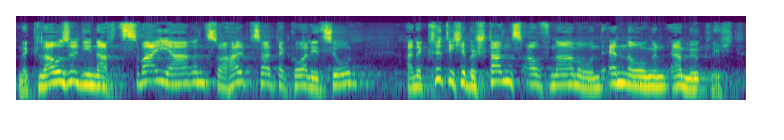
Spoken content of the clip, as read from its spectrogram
Eine Klausel, die nach zwei Jahren zur Halbzeit der Koalition eine kritische Bestandsaufnahme und Änderungen ermöglicht.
